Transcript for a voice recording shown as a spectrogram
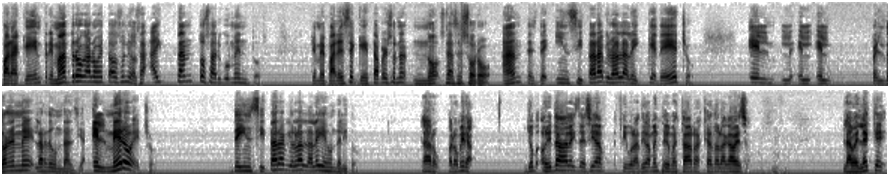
para que entre más droga a los Estados Unidos. O sea, hay tantos argumentos que me parece que esta persona no se asesoró antes de incitar a violar la ley, que de hecho, el, el, el- perdónenme la redundancia, el mero hecho de incitar a violar la ley es un delito. Claro, pero mira, yo ahorita Alex decía figurativamente que me estaba rascando la cabeza. La verdad es que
